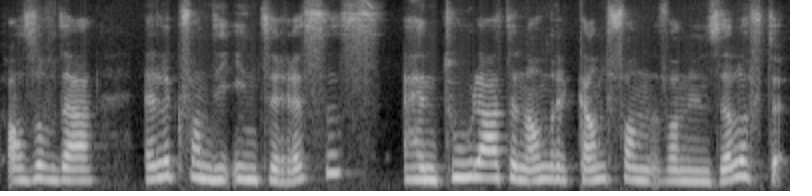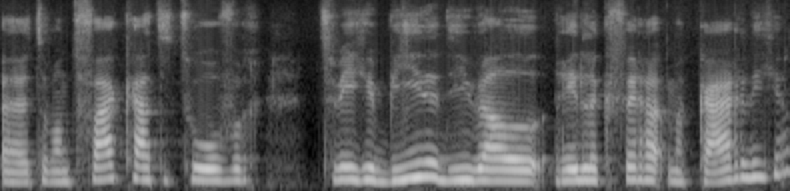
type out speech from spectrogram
alsof dat elk van die interesses hen toelaat een andere kant van, van hunzelf te uiten. Want vaak gaat het over twee gebieden die wel redelijk ver uit elkaar liggen.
